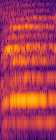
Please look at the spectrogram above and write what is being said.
And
